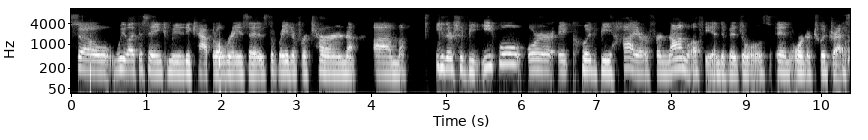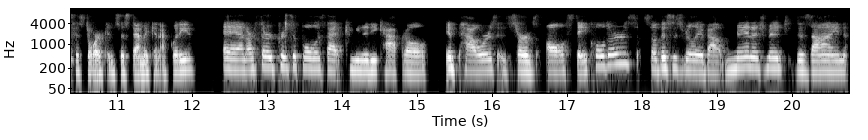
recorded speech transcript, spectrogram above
So, we like to say in community capital raises, the rate of return um, either should be equal or it could be higher for non-wealthy individuals in order to address historic and systemic inequity. And our third principle is that community capital empowers and serves all stakeholders. So this is really about management, design,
